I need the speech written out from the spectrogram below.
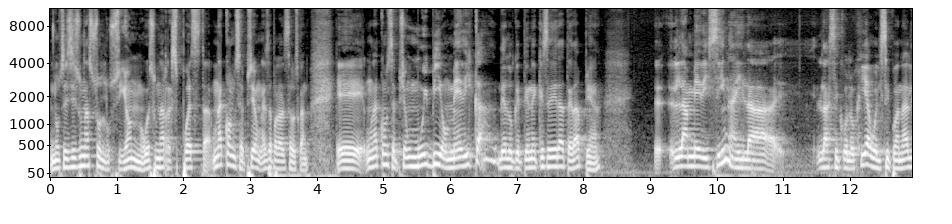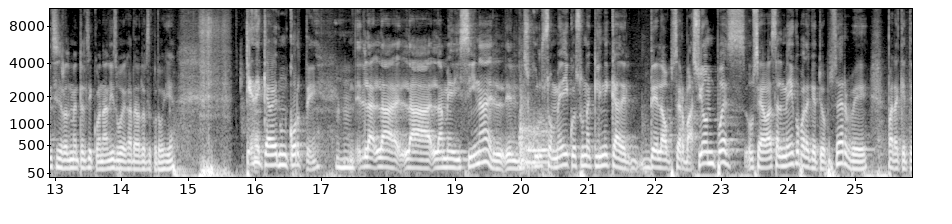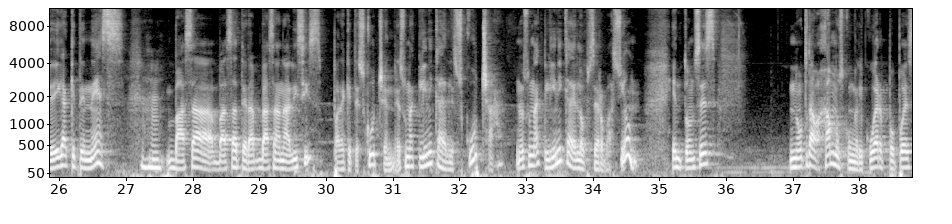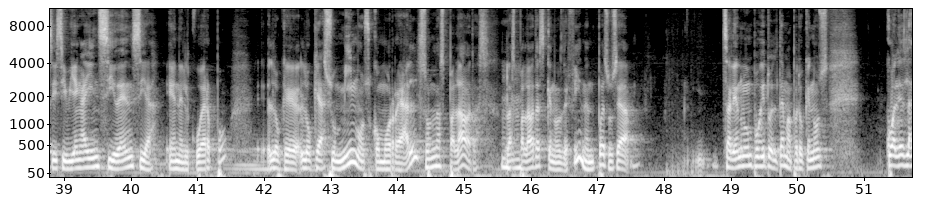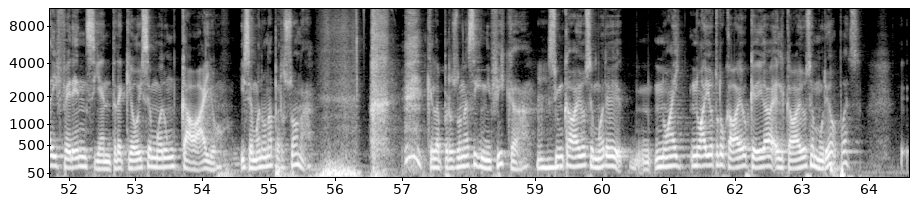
no sé si es una solución o es una respuesta, una concepción, esa palabra está buscando, eh, una concepción muy biomédica de lo que tiene que ser la terapia. Eh, la medicina y la, la psicología o el psicoanálisis, realmente el psicoanálisis, voy a dejar de hablar de psicología, tiene que haber un corte. la, la, la, medicina, el, discurso médico es una clínica de, de, la observación, pues. O sea, vas al médico para que te observe, para que te diga qué tenés. Vas a, vas a vas a análisis para que te escuchen. Es una clínica de la escucha, no es una clínica de la observación. Entonces, no trabajamos con el cuerpo, pues, y si bien hay incidencia en el cuerpo, eh, lo que, lo que asumimos como real son las palabras, las palabras que nos definen, pues, o sea, saliéndome un poquito del tema, pero que nos... ¿Cuál es la diferencia entre que hoy se muere un caballo y se muere una persona? que la persona significa. Si un caballo se muere, no hay, no hay otro caballo que diga el caballo se murió, pues.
